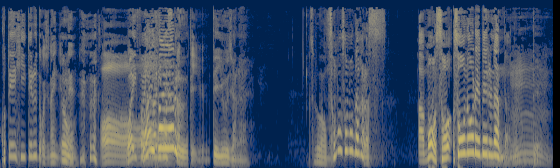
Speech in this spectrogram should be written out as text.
固定引いてるとかじゃないんだよね。ーあー。Wi-Fi Wi-Fi ありますかあるっていう。って言うじゃない？それは思う。そもそもだからす、あ、もうそ、そのレベルなんだとう思って。ん。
